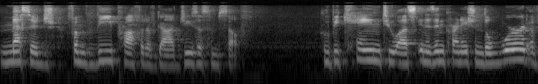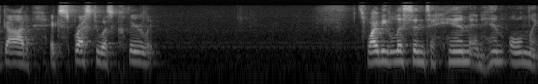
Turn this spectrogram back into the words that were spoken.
message from the prophet of God, Jesus himself who became to us in his incarnation, the Word of God expressed to us clearly. That's why we listen to him and him only.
